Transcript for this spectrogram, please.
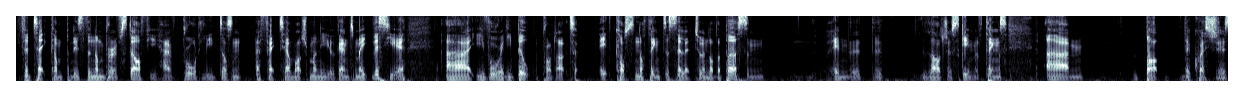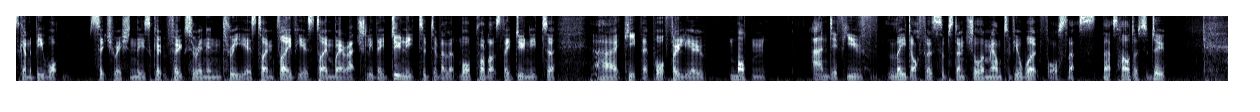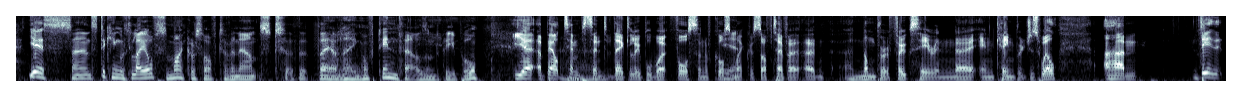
for tech companies, the number of staff you have broadly doesn't affect how much money you're going to make this year. Uh, you've already built the product. It costs nothing to sell it to another person in the, the larger scheme of things. Um, but the question is going to be what situation these folks are in in three years' time, five years' time, where actually they do need to develop more products, they do need to uh, keep their portfolio modern. And if you've laid off a substantial amount of your workforce, that's that's harder to do. Yes, and sticking with layoffs, Microsoft have announced that they are laying off 10,000 people. Yeah, about 10% of their global workforce. And of course, Yeah. Microsoft have a, a, a number of folks here in, uh, in Cambridge as well. Um, the,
